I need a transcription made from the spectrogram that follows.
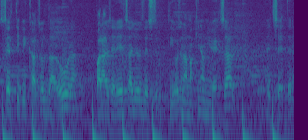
certificar soldadura, para hacer ensayos destructivos en la máquina universal, etcétera.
